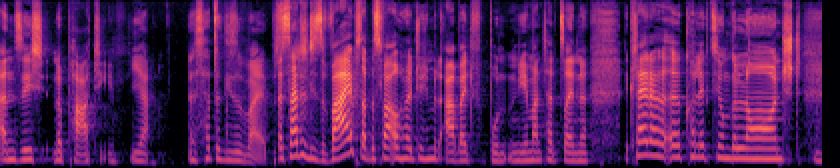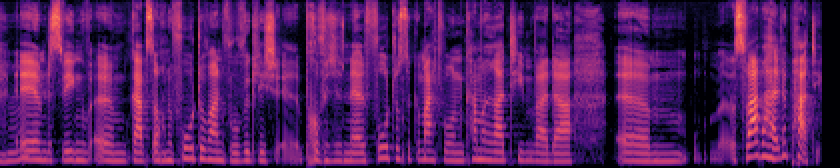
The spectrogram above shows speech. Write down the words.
an sich eine Party. Ja. Es hatte diese Vibes. Es hatte diese Vibes, aber es war auch natürlich mit Arbeit verbunden. Jemand hat seine Kleiderkollektion gelauncht. Ähm, deswegen ähm, gab es auch eine Fotowand, wo wirklich äh, professionell Fotos gemacht wurden. Ein Kamerateam war da. Ähm, es war aber halt eine Party.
